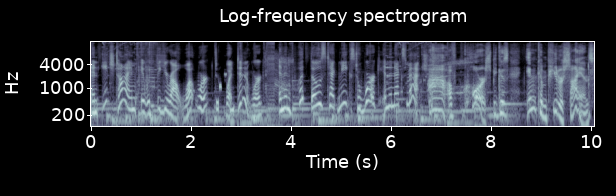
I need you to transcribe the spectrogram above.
And each time it would figure out what worked, what didn't work, and then put those techniques to work in the next match. Ah, of course, because in computer science,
